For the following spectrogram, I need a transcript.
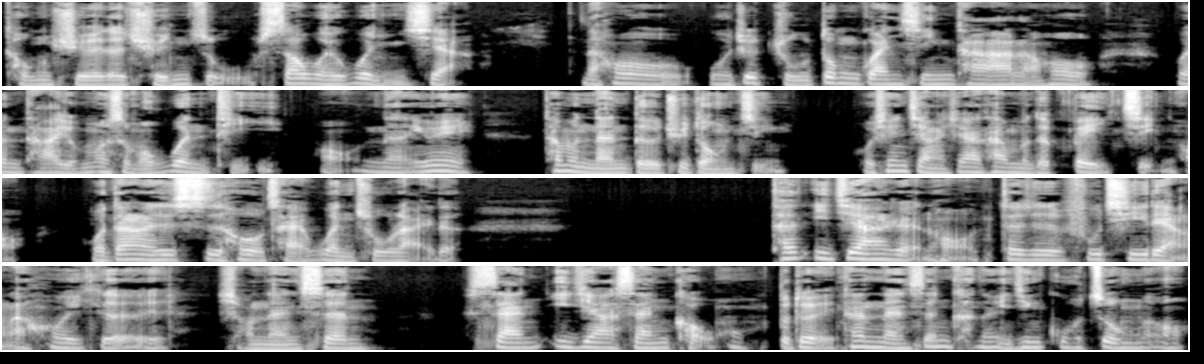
同学的群组稍微问一下，然后我就主动关心他，然后问他有没有什么问题。哦，那因为他们难得去东京，我先讲一下他们的背景哦，我当然是事后才问出来的。他一家人哦，这是夫妻俩，然后一个小男生，三一家三口，不对，他男生可能已经国中了哦。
